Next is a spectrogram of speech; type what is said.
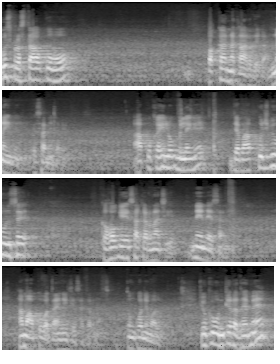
उस प्रस्ताव को वो पक्का नकार देगा, नहीं नहीं, ऐसा नहीं करेगा। आपको कई लोग मिलेंगे, जब आप कुछ भी उनसे कहोगे ऐसा करना चाहिए, नहीं नहीं, ऐसा नहीं। हम आपको बताएँगे कैसा करना चाहिए। तुमको नहीं मालूम। क्योंकि उनके हृदय में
